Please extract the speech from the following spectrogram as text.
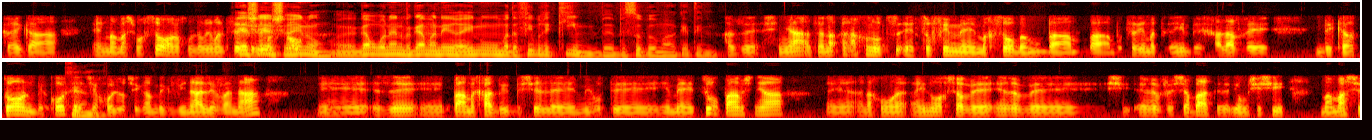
כרגע אין ממש מחסור, אנחנו מדברים על צפי יש, למחסור. יש, יש, ראינו. גם רונן וגם אני ראינו מדפים ריקים בסופרמרקטים. אז שנייה, אז אנחנו צופים מחסור במוצרים הטריים, בחלב בקרטון, בקוטג', כן. יכול להיות שגם בגבינה לבנה. זה פעם אחת בשל מיעוט ימי הייצור. פעם שנייה, אה, אנחנו היינו עכשיו אה, ערב, אה, ערב שבת, יום שישי, ממש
